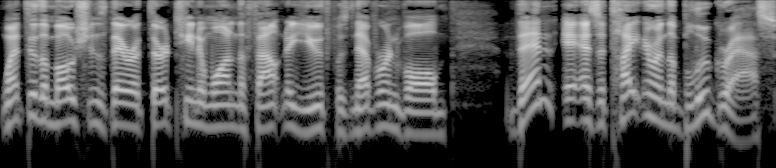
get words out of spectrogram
Went through the motions there at 13 to 1 in the Fountain of Youth, was never involved. Then, as a tightener in the bluegrass,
